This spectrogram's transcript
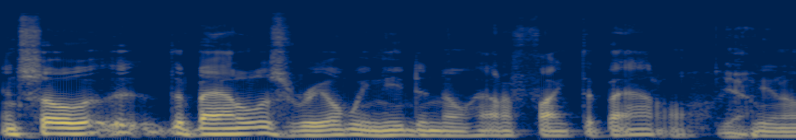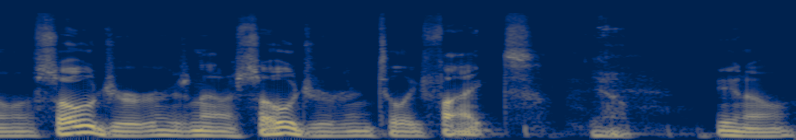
and so the battle is real. We need to know how to fight the battle. Yeah. You know, a soldier is not a soldier until he fights. Yeah. You know,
